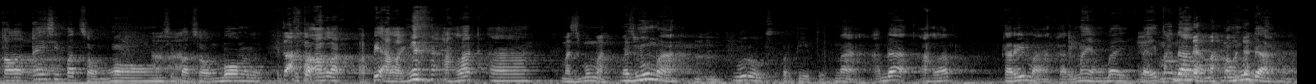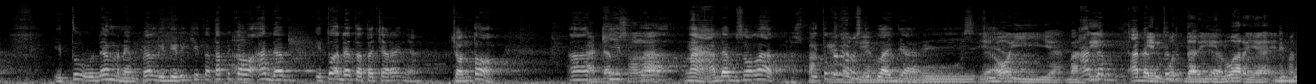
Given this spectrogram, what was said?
Kalau kayak sifat songong Ah. sifat sombong Itu itu akhlak. akhlak tapi akhlaknya akhlak eh, mazmumah. mazmumah. Mm-mm. buruk seperti itu. Nah ada akhlak karimah karimah yang baik. Nah Ya, itu mahmudah, udah mahmudah. mahmudah. Nah, itu udah menempel di diri kita. Tapi kalau adab itu ada tata caranya. Contoh eh, Adab sholat. nah adab sholat. Harus itu kan harus dipelajari. ya, oh iya. Berarti Adab- adab itu input dari dipelajari. luar ya input dibuat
